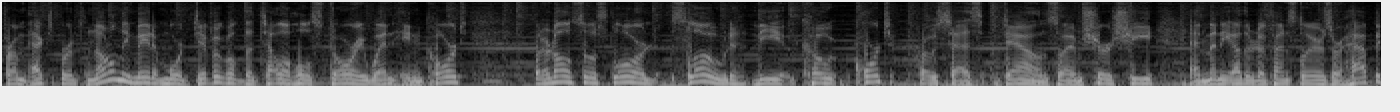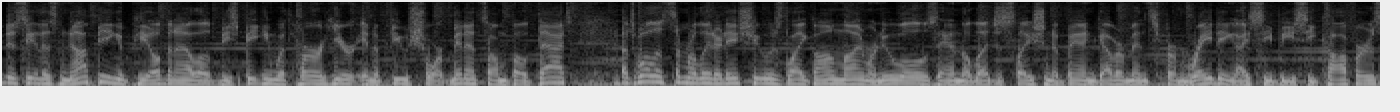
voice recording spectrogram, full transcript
from experts experts not only made it more difficult to tell a whole story when in court, but it also slowed, slowed the co- court process down. So I'm sure she and many other defense lawyers are happy to see this not being appealed, and I'll be speaking with her here in a few short minutes on both that, as well as some related issues like online renewals and the legislation to ban governments from raiding ICBC coffers.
